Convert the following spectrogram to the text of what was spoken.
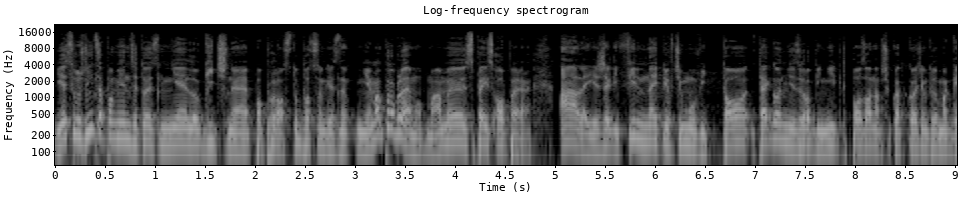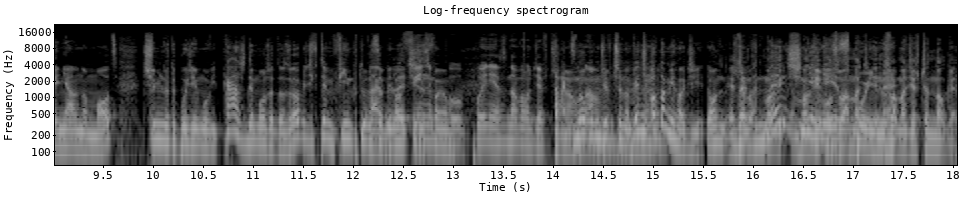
Jest różnica pomiędzy, to jest nielogiczne po prostu, bo są gwiezdne, nie ma problemu, mamy space opera, ale jeżeli film najpierw ci mówi, to tego nie zrobi nikt poza na przykład kolesiem, który ma genialną moc, trzy minuty później mówi, każdy może to zrobić, w tym film, który Tak, sobie bo leci film ze swoją... płynie z nową dziewczyną. Tak, z nową no. dziewczyną. Wiecie, o to mi chodzi. On Jeszcze mo- mogli, mogli mu jest złamać, spójny. złamać jeszcze nogę.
